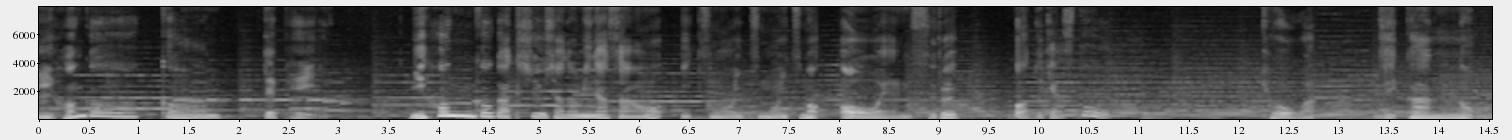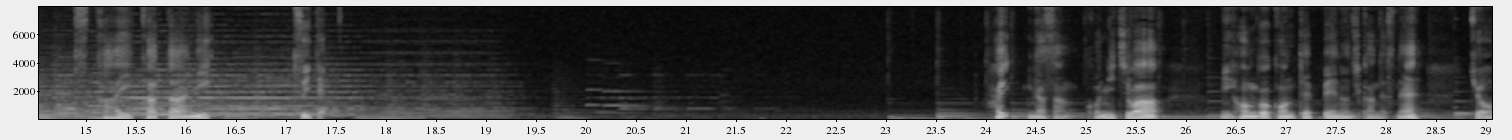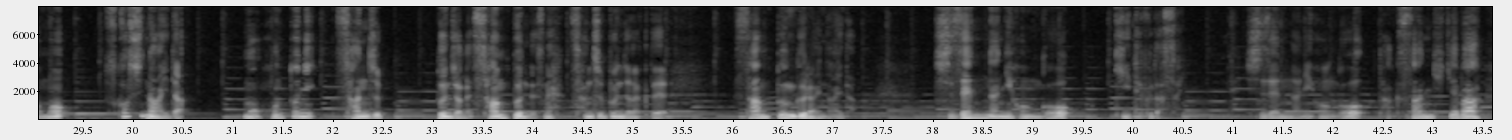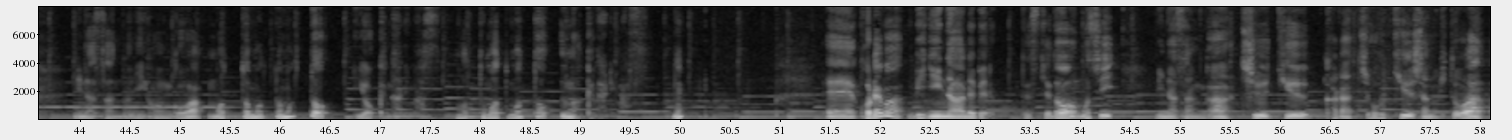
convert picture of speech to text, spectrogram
日本語コンテペイ。日本語学習者の皆さんをいつもいつもいつも応援するポッドキャスト。今日は時間の使い方について。はい皆さんこんにちは。日本語コンテッペイの時間ですね。今日も少しの間もう本当に30分じゃない3分ですね。30分じゃなくて3分ぐらいの間自然な日本語を聞いてください。自然な日本語をたくさん聞けば皆さんの日本語はもっともっともっと良くなります。もっともっともっと上手くなります。ね、えー、これはビギナーレベルですけどもし皆さんが中級から上級者の人は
